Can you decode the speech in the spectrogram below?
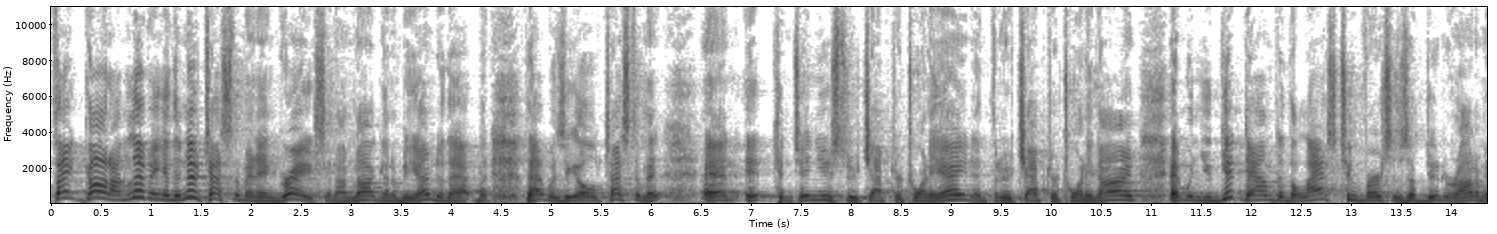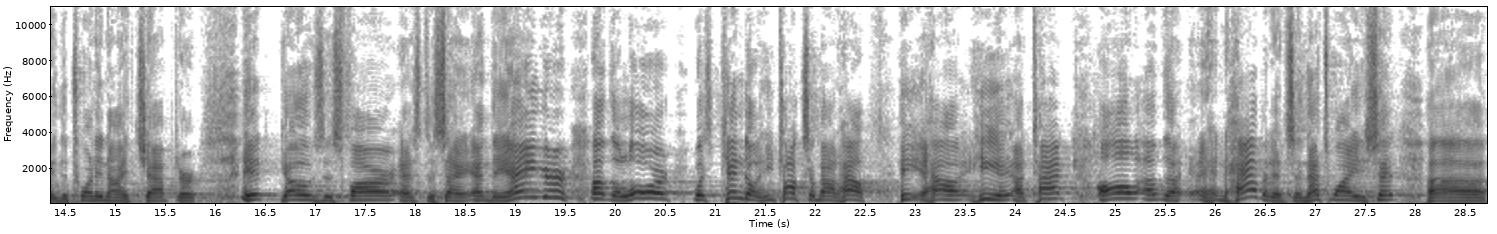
Thank God I'm living in the New Testament in grace, and I'm not going to be under that. But that was the Old Testament, and it continues through chapter 28 and through chapter 29. And when you get down to the last two verses of Deuteronomy, the 29th chapter, it goes as far as to say, And the anger of the Lord was kindled. He talks about how he, how he attacked all of the inhabitants, and that's why he sent, uh,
